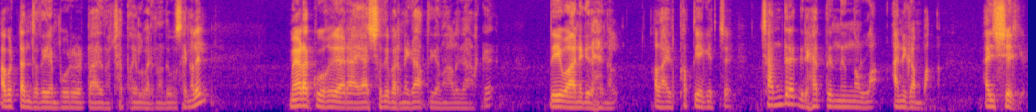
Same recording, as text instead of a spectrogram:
അവിട്ടം ചതയം പൂരുവിട്ടായ നക്ഷത്രങ്ങൾ വരുന്ന ദിവസങ്ങളിൽ മേടക്കൂറുകാരായ അശ്വതി ഭരണി കാർത്തിക നാളുകാർക്ക് ദൈവാനുഗ്രഹങ്ങൾ. അതായത് പ്രത്യേകിച്ച് ചന്ദ്രഗ്രഹത്തിൽ നിന്നുള്ള അനുകമ്പ ഐശ്വര്യം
